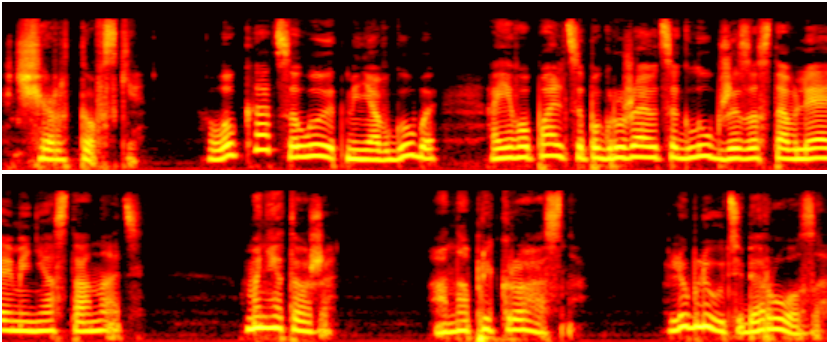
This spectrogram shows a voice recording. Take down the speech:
«Чертовски!» Лука целует меня в губы, а его пальцы погружаются глубже, заставляя меня стонать. Мне тоже. Она прекрасна. Люблю тебя, Роза.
